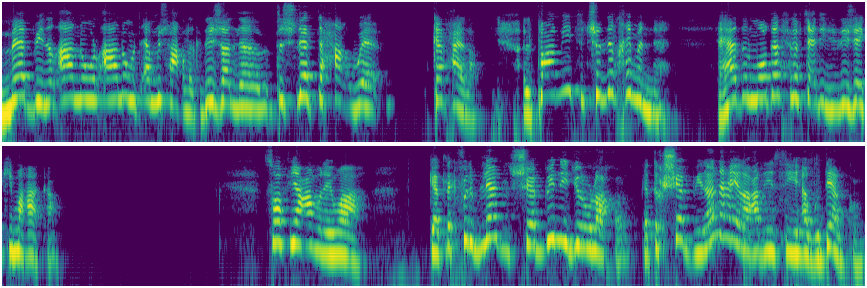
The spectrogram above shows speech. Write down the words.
ما بين الانو والانو ما تأمنش عقلك. ديجا التشلال تاعها و- كان حالة؟ البامي تتشلل خي منه. هذا الموديل حلفت عليه اللي جاي كيما هكا. صوفيا عمري واه. قالت لك في البلاد الشابين يديروا الآخر. قالت لك الشابين أنا هي غادي نسيها قدامكم.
